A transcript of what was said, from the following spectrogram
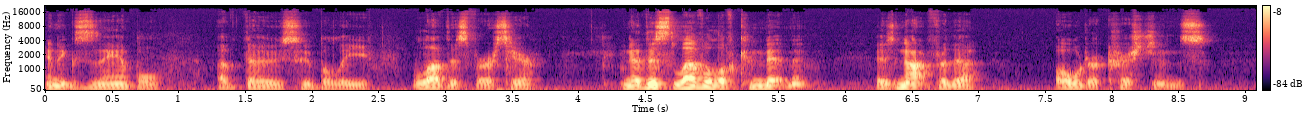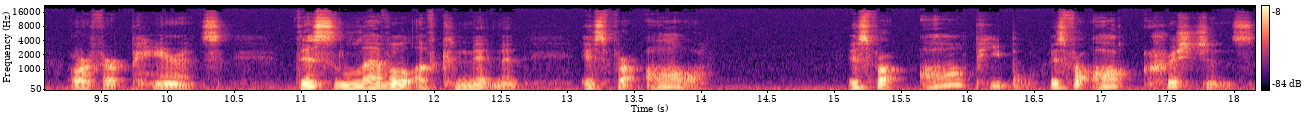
an example of those who believe. Love this verse here. You know, this level of commitment is not for the older Christians or for parents. This level of commitment is for all. Is for all people. Is for all Christians.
